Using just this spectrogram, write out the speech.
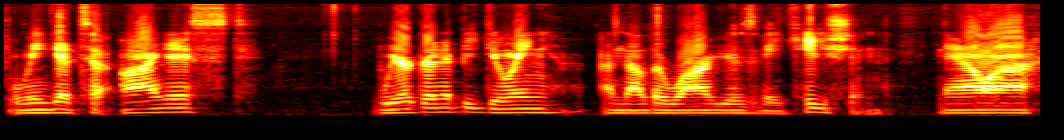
when we get to August, we're going to be doing another Wario's Vacation. Now, uh,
